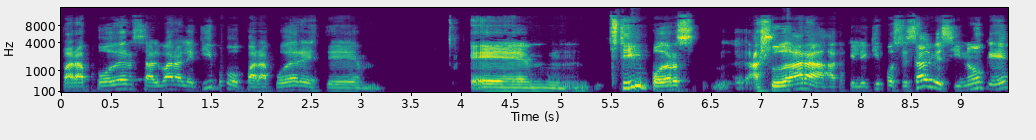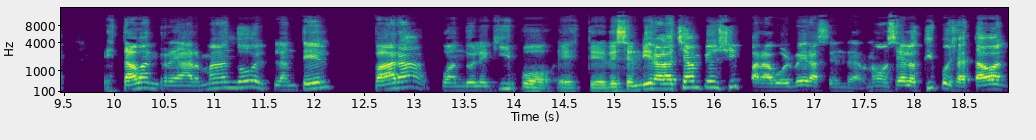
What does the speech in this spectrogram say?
para poder salvar al equipo, para poder este, em, sí, poder ayudar a, que el equipo se salve, sino que estaban rearmando el plantel para cuando el equipo este, descendiera a la Championship para volver a ascender, ¿no? O sea, los tipos ya estaban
